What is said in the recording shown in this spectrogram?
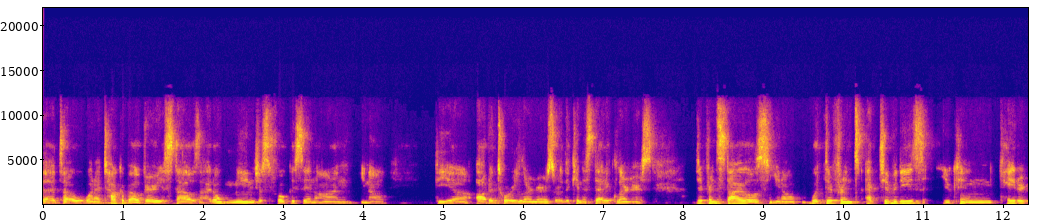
that uh, when I talk about various styles, I don't mean just focus in on, you know, the uh, auditory learners or the kinesthetic learners. Different styles, you know, with different activities, you can cater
